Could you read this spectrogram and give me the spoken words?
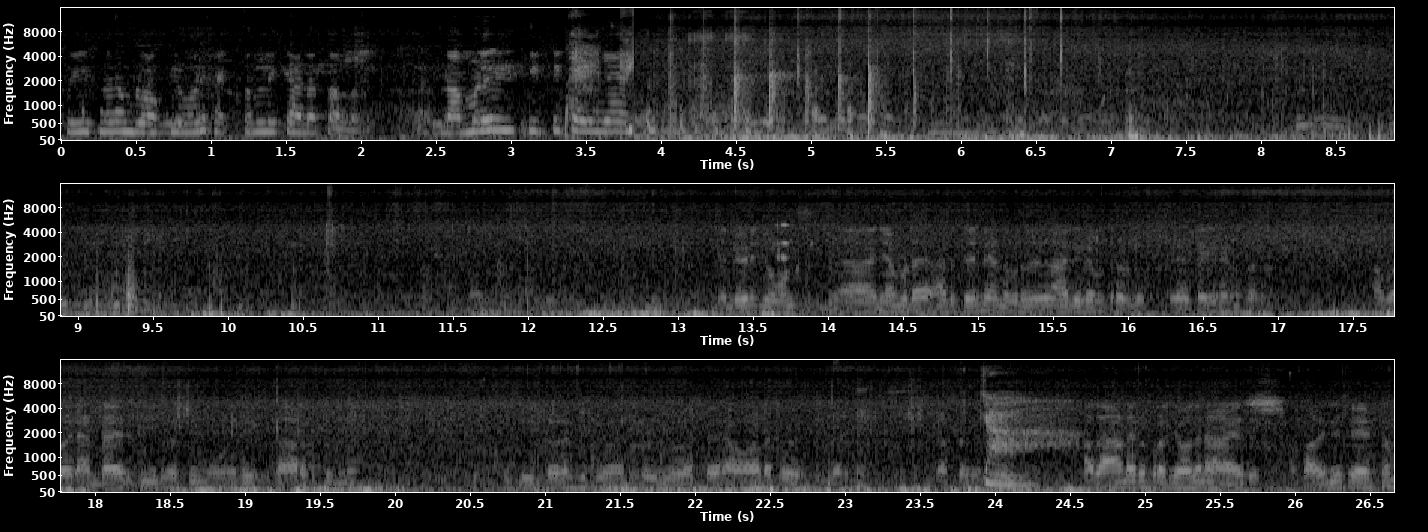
ശ്രീകൃഷ്ണപുരം ബ്ലോക്കിൽ ഒരു ഹെക്ടറിലേക്കാണ് തന്നത്. നമ്മൾ കിട്ടിക്കഴിഞ്ഞാൽ എന്റെ പേര് ജോൺസ് ആ, ഞാൻ ഇവിടെ അടുത്ത് തന്നെയാണ്. ഇവിടെ നാല് കിലോമീറ്റർ ഉള്ളൂ. വേട്ടകരയാണ് സ്ഥലം. അപ്പോൾ രണ്ടായിരത്തി ഇരുപത്തി മൂന്നിൽ കാറത്തുനിന്ന് സീതാറാം ചുറ്റുപാടിലുള്ള യുവഫേൻ അവാർഡൊക്കെ വെച്ചിട്ടുണ്ടായിരുന്നു. അതാണ് ഒരു പ്രചോദനമായത്. അപ്പോൾ അതിന് ശേഷം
